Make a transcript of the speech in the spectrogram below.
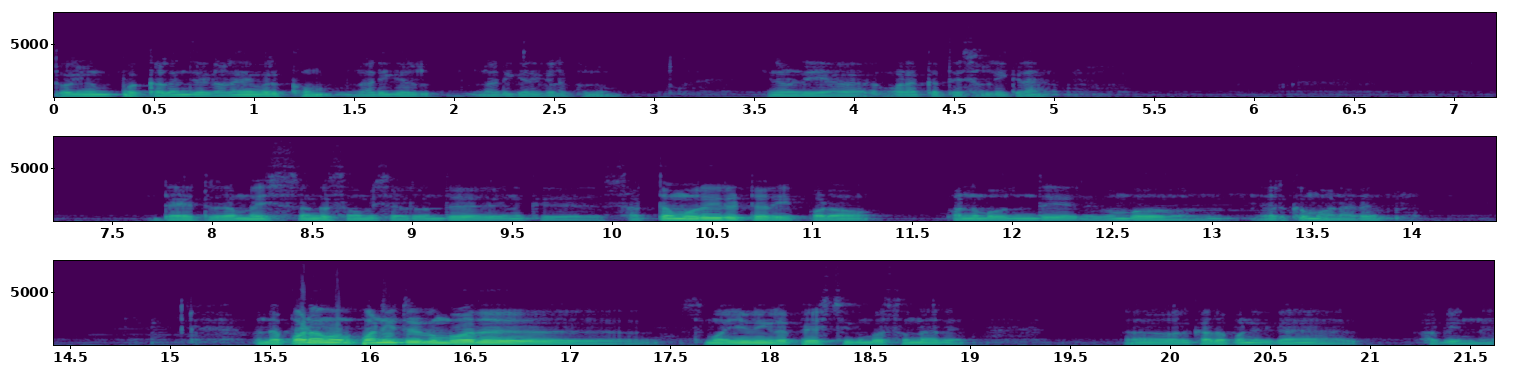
தொழில்நுட்ப கலைஞர்கள் அனைவருக்கும் நடிகர் நடிகர்களுக்கும் என்னுடைய வணக்கத்தை சொல்லிக்கிறேன். டைரக்டர் ரமேஷ் ரங்கசாமி சார் வந்து எனக்கு சட்டம் ஒரு இருட்டரை படம் பண்ணும்போது வந்து எனக்கு ரொம்ப நெருக்கமானார். அந்த படம் பண்ணிகிட்டு இருக்கும்போது சும்மா ஈவினிங்கில் பேசிட்டு இருக்கும்போது சொன்னார். ஒரு கதை பண்ணியிருக்கேன் அப்படின்னு.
